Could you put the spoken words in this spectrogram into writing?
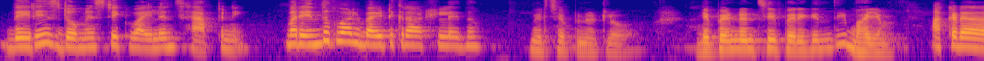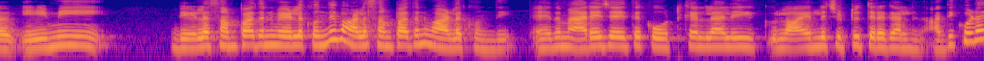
there is domestic violence happening మరి ఎందుకు వాళ్ళు బయటికి రావట్లేదు? మీరు చెప్పినట్లు డిపెండెన్సీ పెరిగింది భయం. అక్కడ ఏమీ వీళ్ళ సంపాదన వీళ్ళకుంది వాళ్ళ సంపాదన వాళ్ళకుంది ఏదో మ్యారేజ్ అయితే కోర్టుకు వెళ్ళాలి లాయర్ల చుట్టూ తిరగాలి అది కూడా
